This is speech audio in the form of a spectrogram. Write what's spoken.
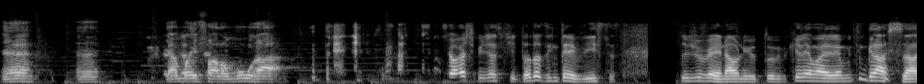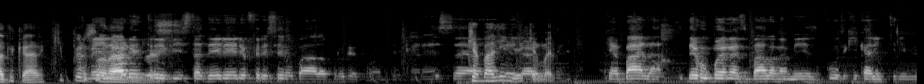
É, é. E a mãe fala, Munra. Eu acho que eu já assisti todas as entrevistas do Juvenal no YouTube, porque ele é, ele é muito engraçado, cara. Que A melhor personagem. velho. entrevista dele é ele oferecendo bala pro repórter, cara. Essa é Que a balinha, melhor- que balinha. Que é bala, derrubando as balas na mesa. Puta, que cara incrível.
